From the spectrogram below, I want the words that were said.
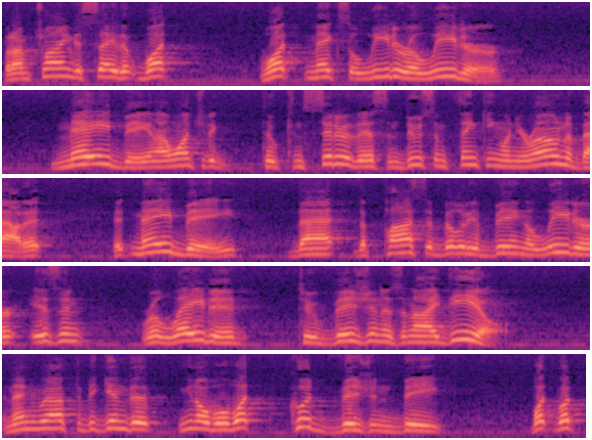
But I'm trying to say that what, what makes a leader a leader may be, and I want you to, to consider this and do some thinking on your own about it, it may be that the possibility of being a leader isn't related to vision as an ideal. And then we have to begin to, you know, well, what could vision be what, what,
